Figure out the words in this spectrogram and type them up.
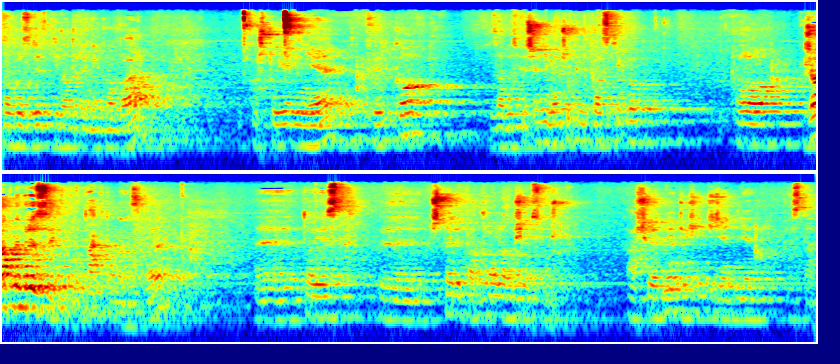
są rozgrywki na terenie Kowar, kosztuje mnie tylko zabezpieczenie meczu piłkarskiego o żadnym ryzyku, tak to nazwę. E, To jest 4 patrole, 8 służb, a średnio 10 dziennie wystawy.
